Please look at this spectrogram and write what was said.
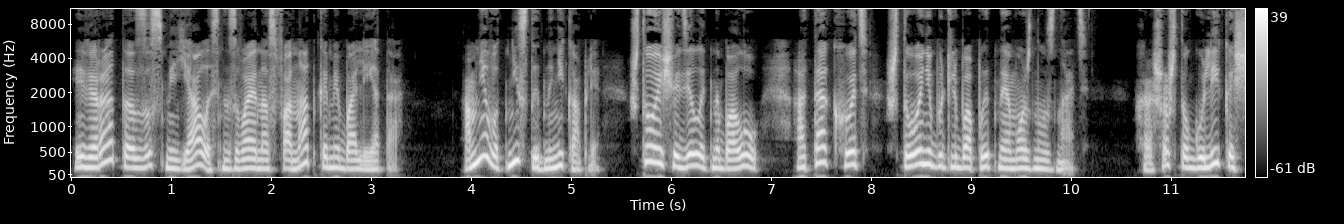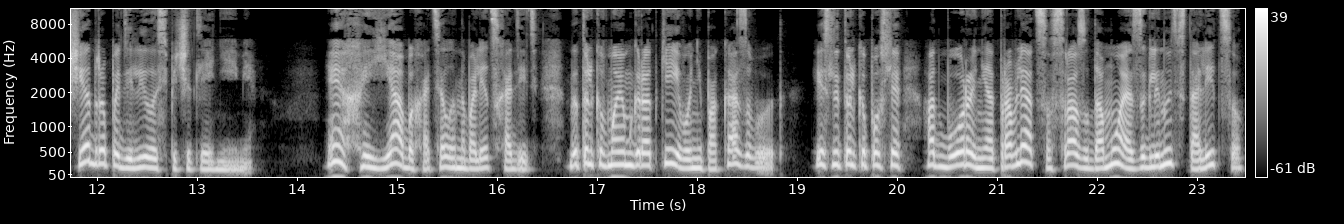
И Верата засмеялась, называя нас фанатками балета. А мне вот не стыдно ни капли. Что еще делать на балу? А так хоть что-нибудь любопытное можно узнать. Хорошо, что Гулика щедро поделилась впечатлениями. Эх, и я бы хотела на балет сходить, да только в моем городке его не показывают. Если только после отбора не отправляться сразу домой, а заглянуть в столицу.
